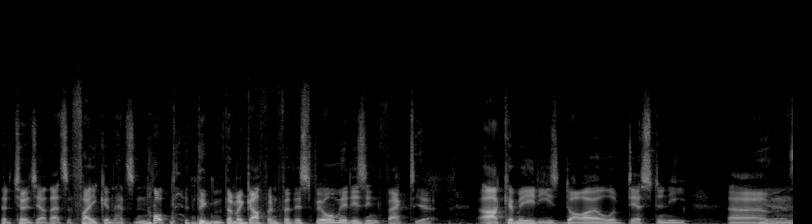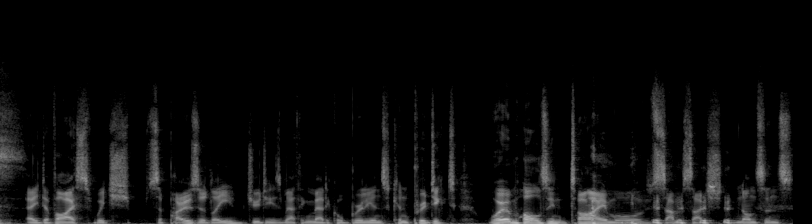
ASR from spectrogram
but it turns out that's a fake, and that's not the, the MacGuffin for this film. It is, in fact, Yeah. Archimedes' dial of destiny, um, Yes. a device which supposedly, due to his mathematical brilliance, can predict wormholes in time or some such nonsense.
